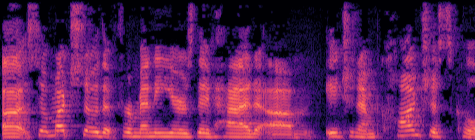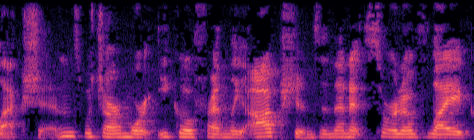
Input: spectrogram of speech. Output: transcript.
Uh, so much so that for many years they've had um, H&M conscious collections, which are more eco-friendly options. And then it's sort of like,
